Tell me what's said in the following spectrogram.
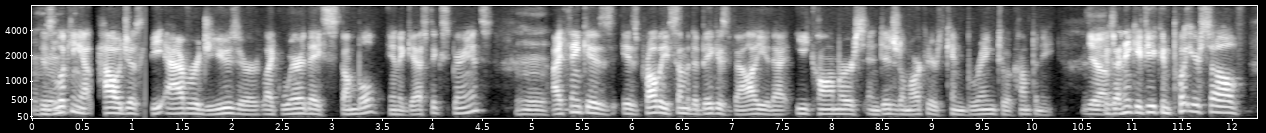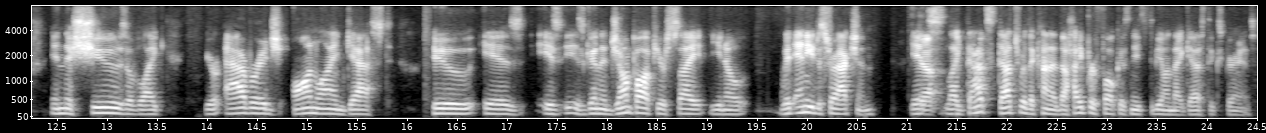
mm-hmm. is looking at how just the average user, like where they stumble in a guest experience. Mm-hmm. I think is is probably some of the biggest value that e-commerce and digital marketers can bring to a company. Yeah. Because I think if you can put yourself in the shoes of like your average online guest who is is is going to jump off your site, you know, with any distraction it's yeah. like that's that's where the kind of the hyper focus needs to be on that guest experience.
